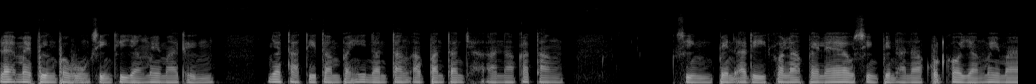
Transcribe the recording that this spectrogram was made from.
และไม่พึงพะวงสิ่งที่ยังไม่มาถึงยะตติตัมปะหินันตังอปันตัญจาอนาคตัง สิ่งเป็นอดีตก็ละไปแล้ว สิ่งเป็นอนาคตก็ยังไม่มา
